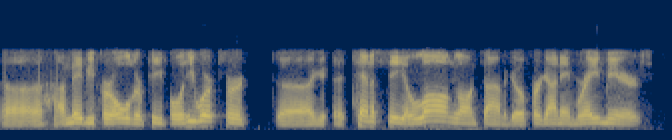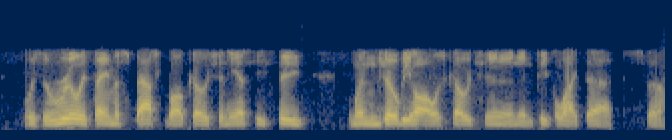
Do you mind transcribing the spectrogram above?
uh, maybe for older people, he worked for uh, Tennessee a long, long time ago for a guy named Ray Mears, who was a really famous basketball coach in the SEC when Joe B. Hall was coaching and people like that. So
